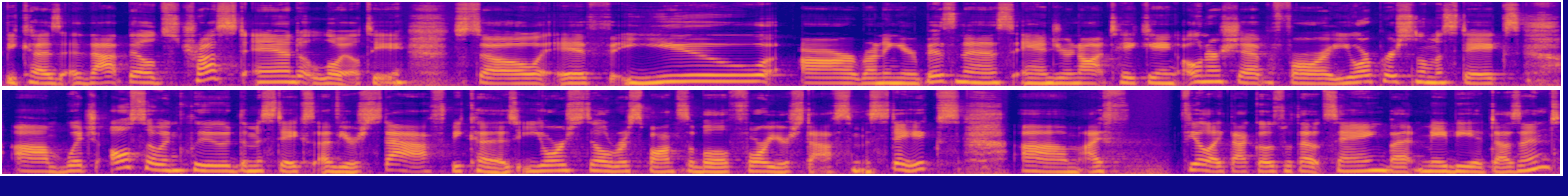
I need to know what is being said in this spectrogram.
because that builds trust and loyalty. So if you are running your business and you're not taking ownership for your personal mistakes, um, which also include the mistakes of your staff, because you're still responsible for your staff's mistakes. Um, I feel like that goes without saying, but maybe it doesn't.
